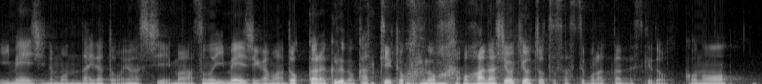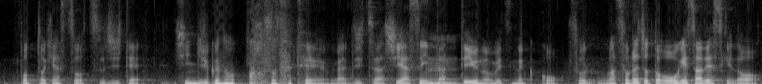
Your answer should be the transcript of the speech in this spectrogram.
イメージの問題だと思いますし、まあ、そのイメージがまあどっから来るのかっていうところのお話を今日ちょっとさせてもらったんですけどこのポッドキャストを通じて新宿の子育てが実はしやすいんだっていうのを別になんかこうそ,、まあ、それはちょっと大げさですけど、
